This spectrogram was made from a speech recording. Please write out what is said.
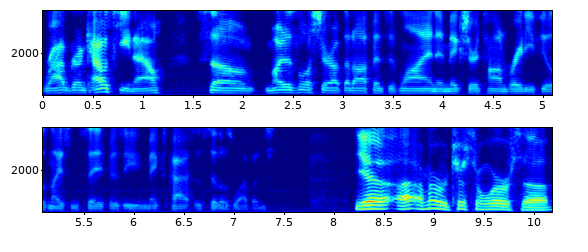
Rob Gronkowski now. So might as well share up that offensive line and make sure Tom Brady feels nice and safe as he makes passes to those weapons. Yeah, I remember Tristan Wirfs uh,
